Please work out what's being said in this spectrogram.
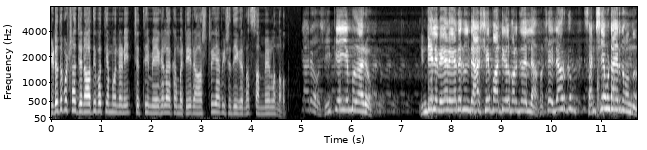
ഇടതുപക്ഷ ജനാധിപത്യ മുന്നണി ചെത്തി മേഖലാ കമ്മിറ്റി രാഷ്ട്രീയ വിശദീകരണ സമ്മേളനം നടന്നു. സി പി ഐ എമ്മുകാരോ? ഇന്ത്യയിലെ വേറെ ഏതെങ്കിലും രാഷ്ട്രീയ പാർട്ടികൾ പറഞ്ഞതല്ല. പക്ഷെ എല്ലാവർക്കും സംശയമുണ്ടായിരുന്നു അന്ന്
